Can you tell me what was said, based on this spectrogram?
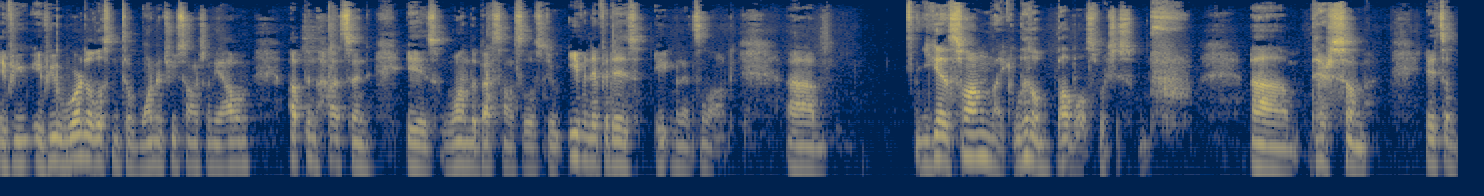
if you if you were to listen to one or two songs from the album, "Up in the Hudson" is one of the best songs to listen to, even if it is eight minutes long. Um, you get a song like "Little Bubbles," which is um, there's some. It's a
